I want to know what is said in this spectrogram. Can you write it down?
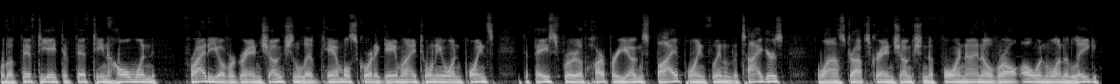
with a 58 15 home win Friday over Grand Junction. Liv Campbell scored a game high 21 points to pace for with Harper Young's five points leading the Tigers. The loss drops Grand Junction to 4 9 overall, 0 1 in league.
